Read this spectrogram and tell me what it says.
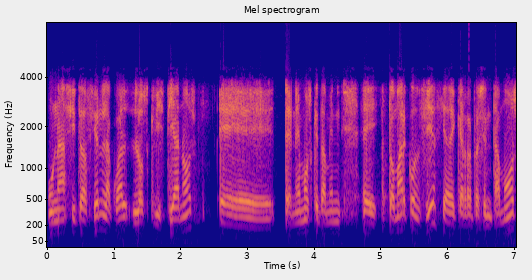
una situación en la cual los cristianos eh, tenemos que también eh, tomar conciencia de que representamos,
